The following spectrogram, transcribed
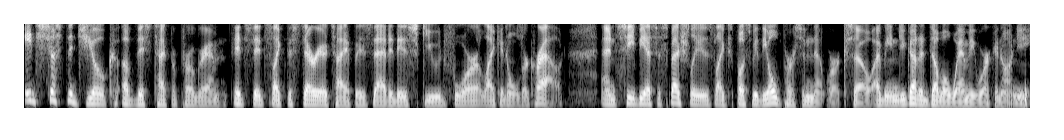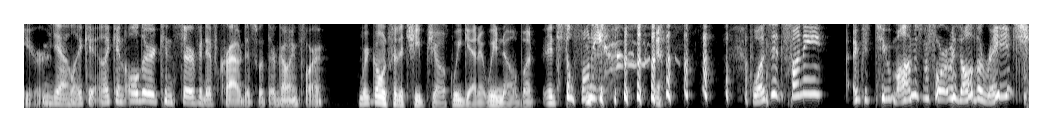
it's just the joke of this type of program. It's, it's like the stereotype is that it is skewed for like an older crowd. And CBS especially is like supposed to be the old person network. So, I mean, you got a double whammy working on you here. Yeah, like like an older conservative crowd is what they're going for. We're going for the cheap joke. We get it. We know, but it's still funny. Was it funny? Two moms before it was all the rage.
